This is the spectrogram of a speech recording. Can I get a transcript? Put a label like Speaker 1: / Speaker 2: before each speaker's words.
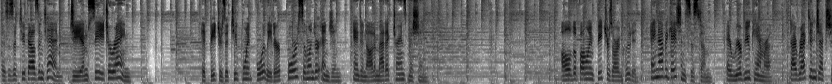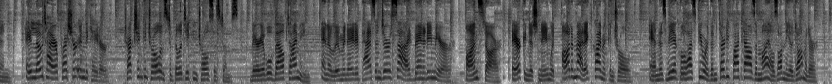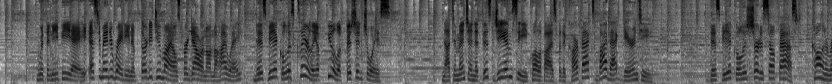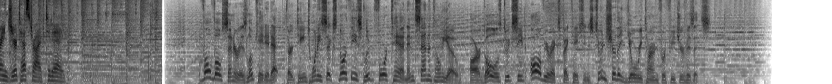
Speaker 1: This is a 2010 GMC Terrain. It features a 2.4-liter four-cylinder engine and an automatic transmission. All of the following features are included. A navigation system, a rear-view camera, direct injection, a low tire pressure indicator, traction control and stability control systems, variable valve timing, an illuminated passenger side vanity mirror, OnStar, air conditioning with automatic climate control, and this vehicle has fewer than 35,000 miles on the odometer. With an EPA estimated rating of 32 miles per gallon on the highway, this vehicle is clearly a fuel-efficient choice. Not to mention that this GMC qualifies for the Carfax buyback guarantee. This vehicle is sure to sell fast. Call and arrange your test drive today.
Speaker 2: Volvo Center is located at 1326 Northeast Loop 410 in San Antonio. Our goal is to exceed all of your expectations to ensure that you'll return for future visits.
